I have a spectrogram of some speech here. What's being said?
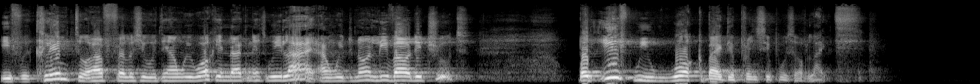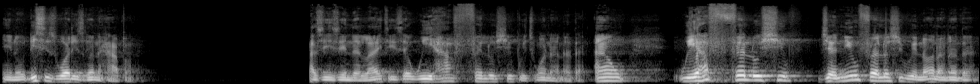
If we claim to have fellowship with him and we walk in darkness, we lie and we do not live out the truth. But if we walk by the principles of light, you know, this is what is going to happen. As he's in the light, he said, We have fellowship with one another. And we have fellowship, genuine fellowship with one another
